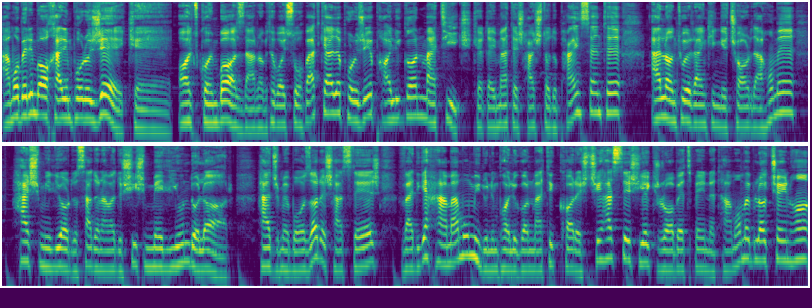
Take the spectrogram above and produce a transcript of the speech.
اما بریم به آخرین پروژه که آلت کوین باز در رابطه باش صحبت کرده پروژه پالیگان ماتیک که قیمتش 85 سنته الان توی ranking 14 امه 8 میلیارد و 196 میلیون دلار. حجم بازارش هستش و دیگه هممون می‌دونیم Polygon Matic کارش چی هستش. یک رابط بین تمام بلاک چین ها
